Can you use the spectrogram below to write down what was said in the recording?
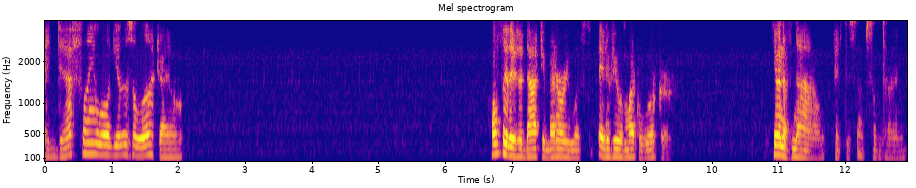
I definitely will give this a look. I don't. Hopefully, there's a documentary with interview with Michael Rooker. Even if not, I'll pick this up sometime.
